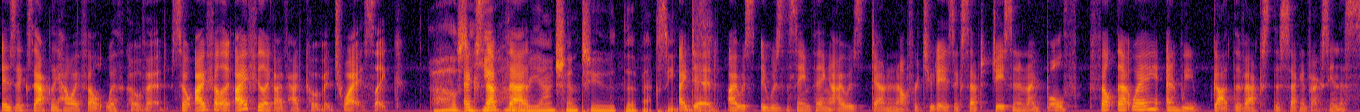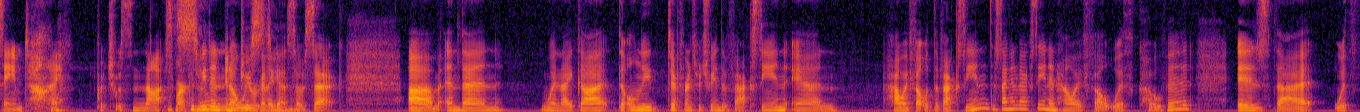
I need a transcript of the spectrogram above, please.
is exactly how I felt with COVID. So I felt like I feel like I've had COVID twice. Like Oh, so Except that- a reaction to the vaccine. I did. I was. It was the same thing. I was down and out for two days. Except Jason and I both felt that way, and we got the vac- the second vaccine the same time, which was not smart because we didn't know we were going to get so sick. Um, and then when I got the only difference between the vaccine and how I felt with the vaccine, the second vaccine, and how I felt with COVID, is that with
